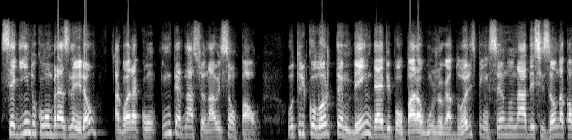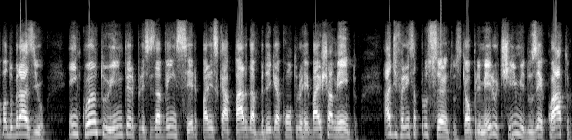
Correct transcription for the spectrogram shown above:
Seguindo com o Brasileirão, agora com Internacional e São Paulo. O tricolor também deve poupar alguns jogadores pensando na decisão da Copa do Brasil, enquanto o Inter precisa vencer para escapar da briga contra o rebaixamento. A diferença para o Santos, que é o primeiro time do Z4,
